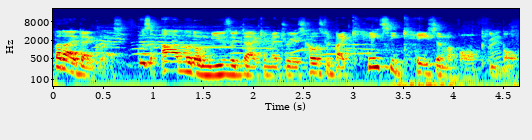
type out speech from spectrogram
But I digress. This odd little music documentary is hosted by Casey Kasem of all people,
